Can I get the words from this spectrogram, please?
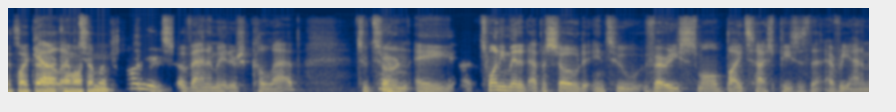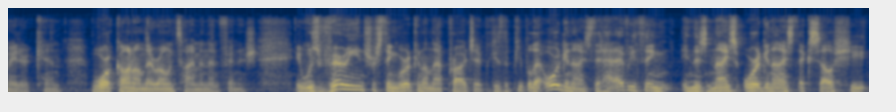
It's like yeah, uh, of like, like, a... hundreds of animators collab to turn a 20 minute episode into very small bite-sized pieces that every animator can work on on their own time and then finish. It was very interesting working on that project because the people that organized it had everything in this nice organized excel sheet.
